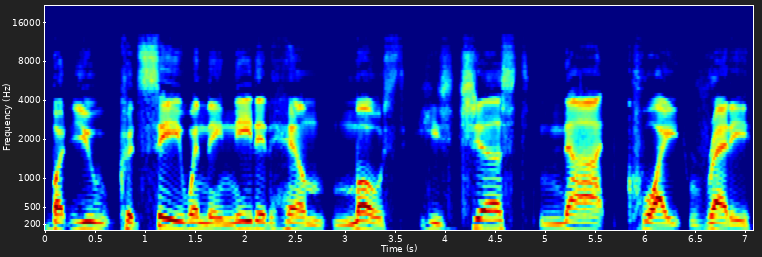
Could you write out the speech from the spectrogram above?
but you could see when they needed him most, he's just not quite ready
